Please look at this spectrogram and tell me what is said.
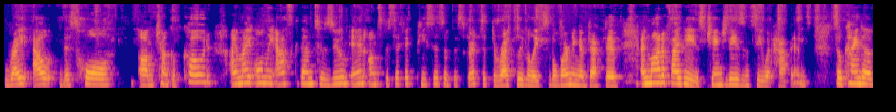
write out this whole um, chunk of code, I might only ask them to zoom in on specific pieces of the script that directly relates to the learning objective and modify these, change these and see what happens. So kind of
